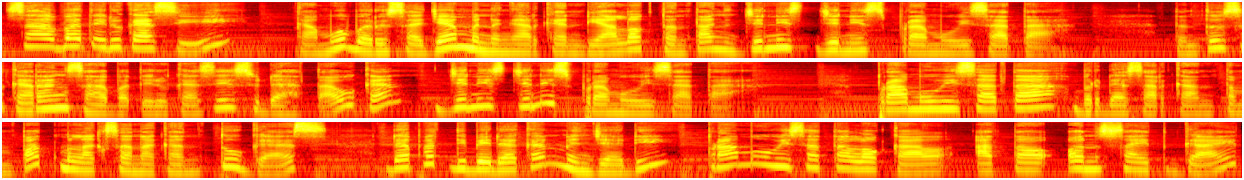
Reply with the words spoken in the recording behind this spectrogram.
Sahabat edukasi, kamu baru saja mendengarkan dialog tentang jenis-jenis pramuwisata. Tentu sekarang sahabat edukasi sudah tahu kan jenis-jenis pramuwisata. Pramu wisata berdasarkan tempat melaksanakan tugas dapat dibedakan menjadi pramu wisata lokal atau on-site guide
